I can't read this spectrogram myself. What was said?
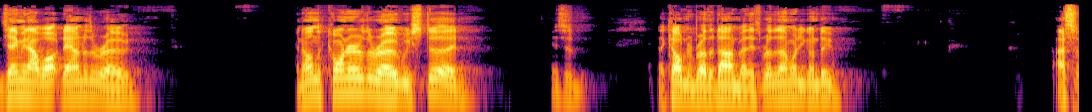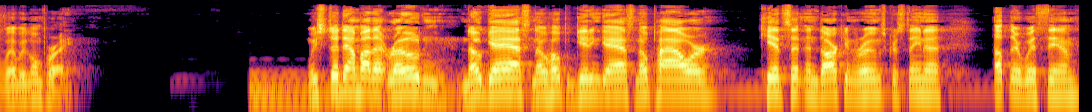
Jamie and I walked down to the road. And on the corner of the road, we stood. He said, they called me Brother Don, they said, Brother Don, what are you going to do? I said, Well, we're going to pray. We stood down by that road and no gas, no hope of getting gas, no power kids sitting in darkened rooms, Christina up there with them.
